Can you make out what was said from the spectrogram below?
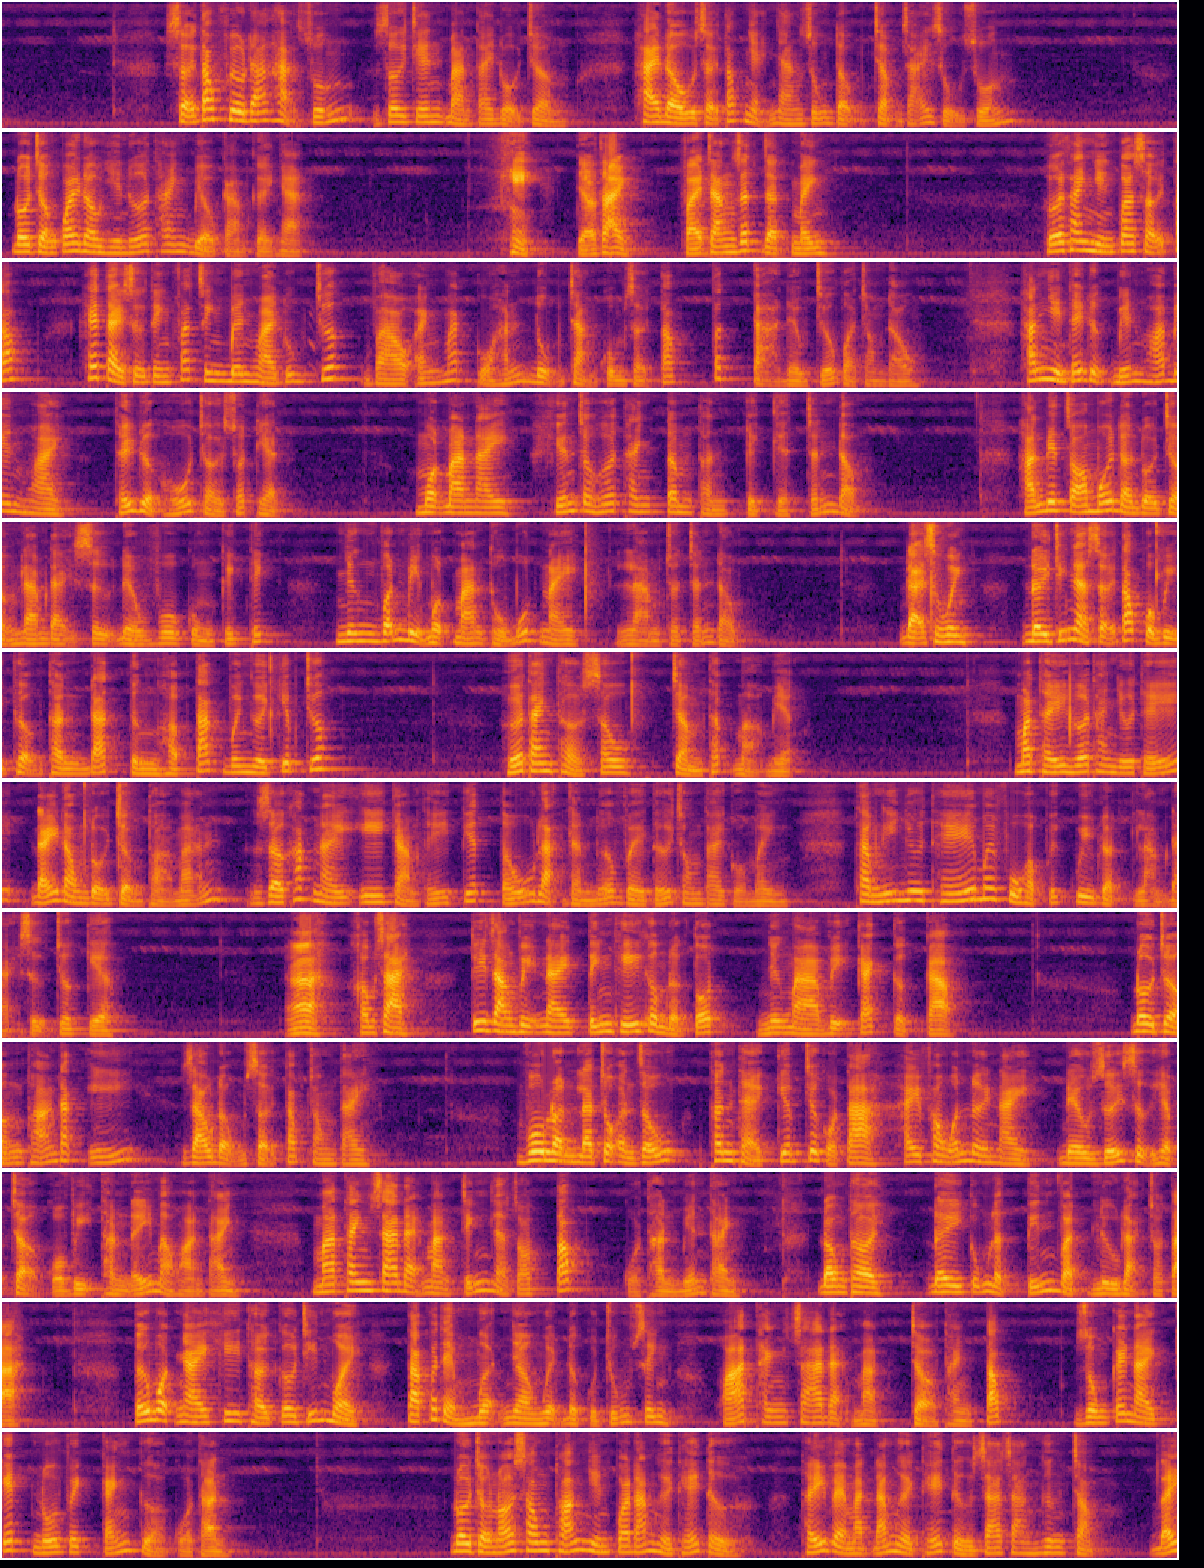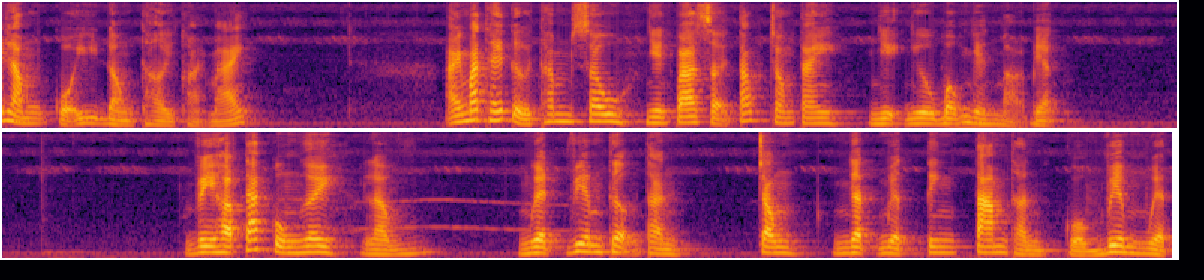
Sợi tóc phiêu đáng hạ xuống, rơi trên bàn tay đội trưởng. Hai đầu sợi tóc nhẹ nhàng rung động chậm rãi rủ xuống. Đội trưởng quay đầu nhìn hứa thanh biểu cảm cười nhạt. Tiểu Thanh, phải chăng rất giật mình? Hứa Thanh nhìn qua sợi tóc, hết thảy sự tình phát sinh bên ngoài lúc trước vào ánh mắt của hắn đụng chạm cùng sợi tóc, tất cả đều chiếu vào trong đầu. Hắn nhìn thấy được biến hóa bên ngoài, thấy được hố trời xuất hiện. Một màn này khiến cho hứa thanh tâm thần kịch liệt chấn động. Hắn biết rõ mỗi lần đội trưởng làm đại sự đều vô cùng kích thích, nhưng vẫn bị một màn thủ bút này làm cho chấn động. Đại sư huynh, đây chính là sợi tóc của vị thượng thần đã từng hợp tác với người kiếp trước. Hứa thanh thở sâu, trầm thấp mở miệng. Mắt thấy hứa thanh như thế, đáy đồng đội trưởng thỏa mãn, giờ khắc này y cảm thấy tiết tấu lại lần nữa về tới trong tay của mình. Thảm nghĩ như thế mới phù hợp với quy luật làm đại sự trước kia. À, không sai. Tuy rằng vị này tính khí không được tốt, nhưng mà vị cách cực cao. Đội trưởng thoáng đắc ý, dao động sợi tóc trong tay. Vô luận là chỗ ẩn giấu, thân thể kiếp trước của ta hay phong ấn nơi này đều dưới sự hiệp trợ của vị thần ấy mà hoàn thành. Mà thanh sa đại mạc chính là do tóc của thần biến thành. Đồng thời, đây cũng là tín vật lưu lại cho ta. Tới một ngày khi thời cơ chín muồi, ta có thể mượn nhờ nguyện lực của chúng sinh hóa thanh sa đại mạc trở thành tóc, dùng cái này kết nối với cánh cửa của thần. Đội trưởng nói xong thoáng nhìn qua đám người thế tử, thấy vẻ mặt đám người thế tử ra ra ngưng trọng, đáy lòng của y đồng thời thoải mái. Ánh mắt thế tử thâm sâu, nhìn qua sợi tóc trong tay, nhị ngưu bỗng nhiên mở miệng. Vì hợp tác cùng ngươi là Nguyệt Viêm Thượng Thần trong Nhật Nguyệt Tinh Tam Thần của Viêm Nguyệt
